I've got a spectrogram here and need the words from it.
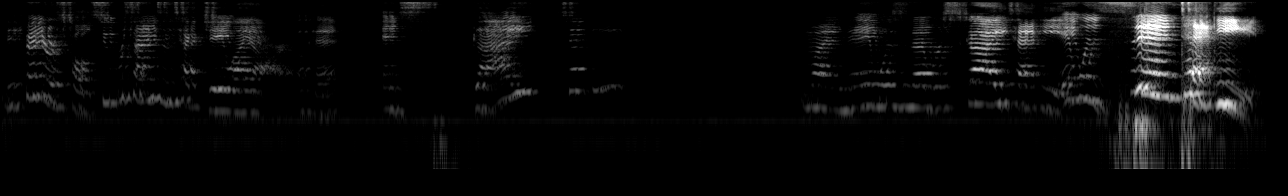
The offender is called Super Science and Tech JYR, okay? And Sky Techie? My name was never Sky Techie. It was Sin Techie.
